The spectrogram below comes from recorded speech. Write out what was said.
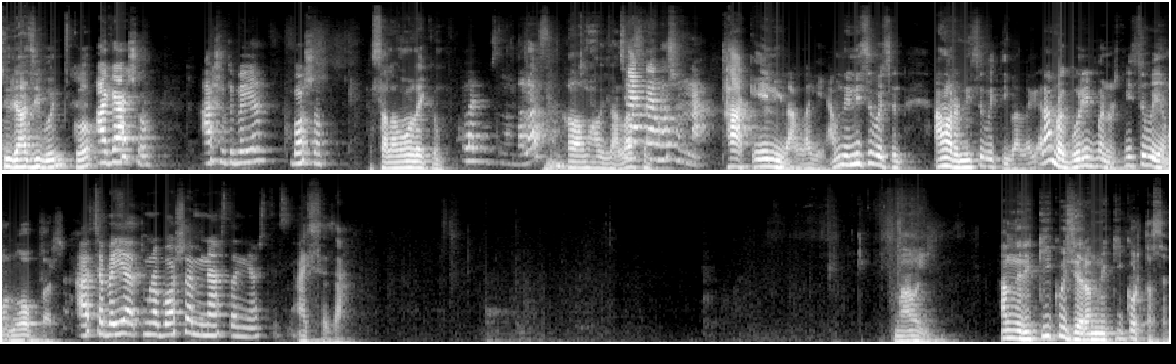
তুই রাজি বোন ক? আগে আসো। আসো তো ভাইয়া বসো। আসসালামু আলাইকুম। ভালো আছে হ্যাঁ মা ভালো আছে না। থাক এ নি ভালো লাগে। আপনি নিচে বসেন আমারও নিচে বইতেই ভালো লাগে। আর আমরা গরিব মানুষ নিচে বই আমার অভ্যাস। আচ্ছা ভাইয়া তোমরা বসো আমি নাস্তা নিয়ে আসতেছি। আচ্ছা যা। মা ওই আপনি কি কইছে আর আপনি কি করতেছেন?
